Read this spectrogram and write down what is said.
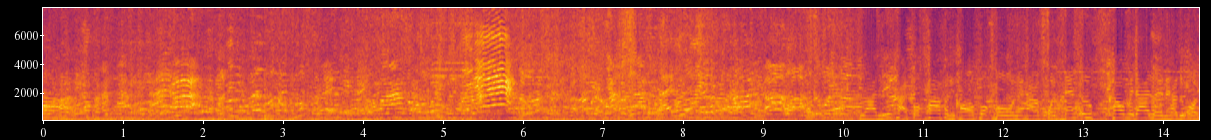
อะร้านนี้ขายพวกผ้าพันคอพวกโบนะคะ คนแน่นอึบเข้าไม่ได้เลยนะคะทุกคน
